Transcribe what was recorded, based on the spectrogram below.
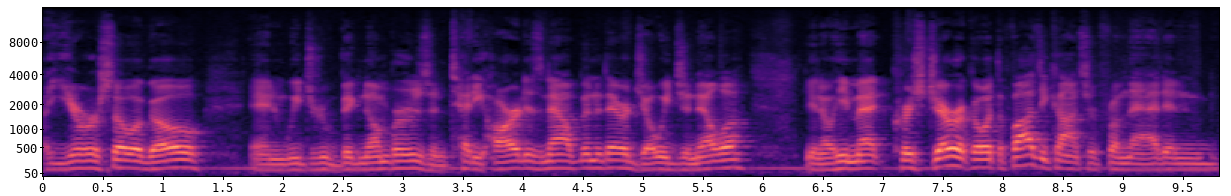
a year or so ago. And we drew big numbers, and Teddy Hart has now been there, Joey Janela. You know, he met Chris Jericho at the Fozzy concert from that and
